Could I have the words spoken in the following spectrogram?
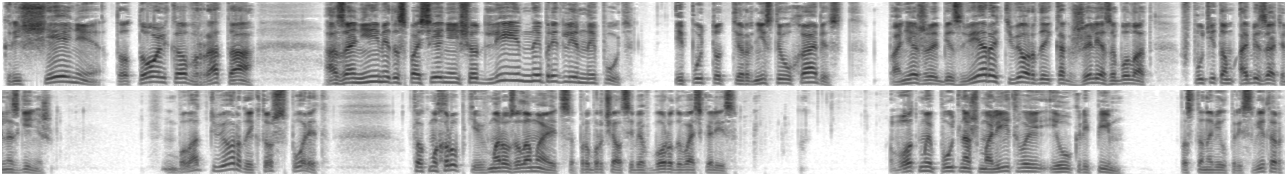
Крещение — то только врата — а за ними до спасения еще длинный-предлинный путь, и путь тот тернистый ухабист, понеже без веры твердый, как железо Булат, в пути там обязательно сгинешь. Булат твердый, кто ж спорит? Токма хрупкий, в морозы ломается, пробурчал себе в бороду Васька Лис. Вот мы путь наш молитвой и укрепим, постановил пресвитер,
